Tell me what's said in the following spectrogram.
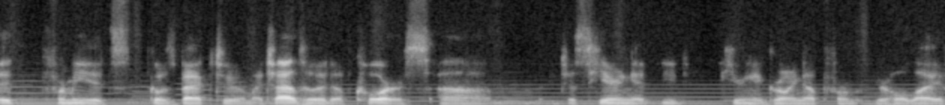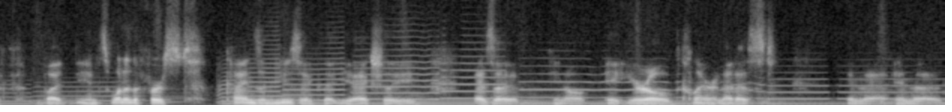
it for me it goes back to my childhood, of course. Um, just hearing it, you, hearing it growing up for your whole life, but it's one of the first kinds of music that you actually, as a you know eight-year-old clarinetist in the in the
